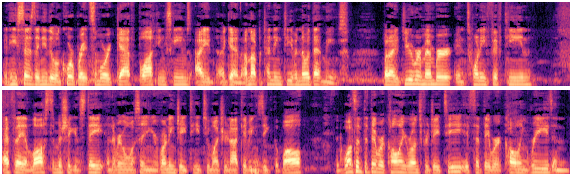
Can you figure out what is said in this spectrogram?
and he says they need to incorporate some more gap blocking schemes. I again, I'm not pretending to even know what that means, but I do remember in 2015 after they had lost to Michigan State and everyone was saying you're running JT too much, you're not giving Zeke the ball. It wasn't that they were calling runs for JT, it's that they were calling reads and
